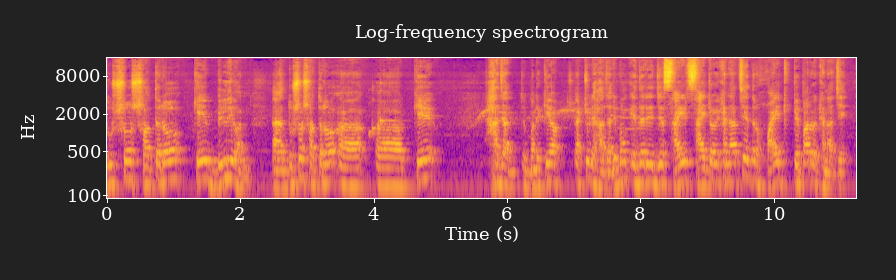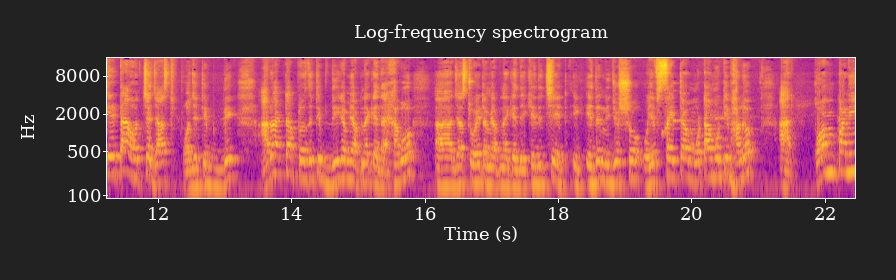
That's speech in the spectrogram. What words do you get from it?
দুশো সতেরো কে বিলিয়ন দুশো সতেরো কে হাজার মানে কি অ্যাকচুয়ালি হাজার। এবং এদের এই যে সাইট সাইটও এখানে আছে, এদের হোয়াইট পেপারও এখানে আছে। এটা হচ্ছে জাস্ট পজিটিভ দিক। আরও একটা পজিটিভ দিক আমি আপনাকে দেখাবো। জাস্ট ওয়েট আমি আপনাকে দেখিয়ে দিচ্ছি। এদের নিজস্ব ওয়েবসাইটটাও মোটামুটি ভালো। আর কোম্পানি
